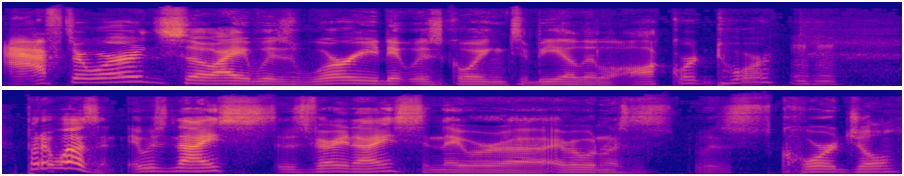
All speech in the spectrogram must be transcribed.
afterwards, so I was worried it was going to be a little awkward Tor. But it wasn't. It was nice. It was very nice, and they were uh, everyone was was cordial,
